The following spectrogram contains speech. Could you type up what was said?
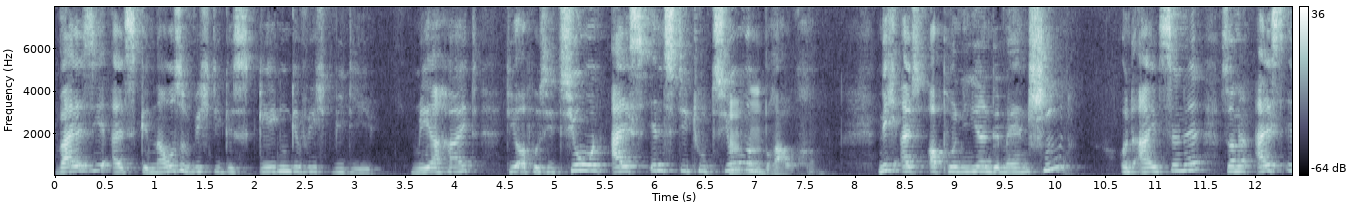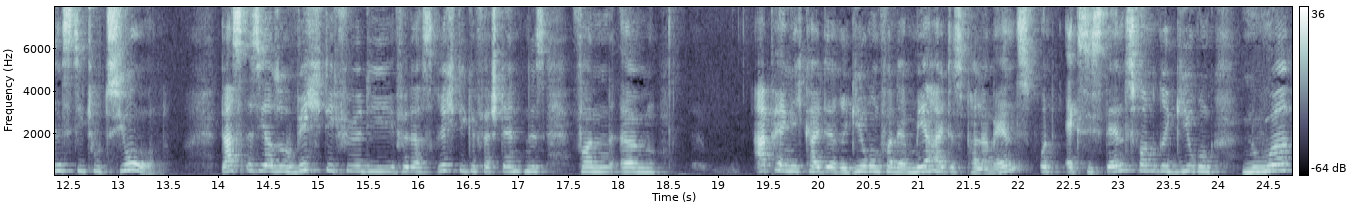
weil sie als genauso wichtiges Gegengewicht wie die Mehrheit die Opposition als Institution mhm. brauchen nicht als opponierende Menschen und Einzelne, sondern als Institution. Das ist ja so wichtig für, die, für das richtige Verständnis von ähm, Abhängigkeit der Regierung von der Mehrheit des Parlaments und Existenz von Regierung nur,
